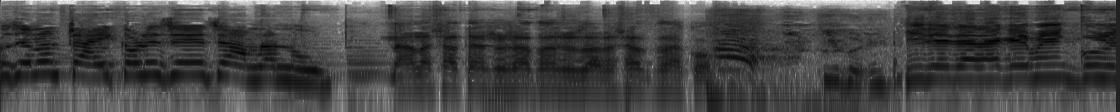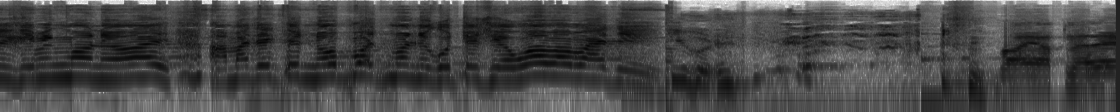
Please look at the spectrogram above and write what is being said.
বোঝানোর ট্রাই করে যে আমরা নুব না না সাথে আসো সাথে আসো যারা সাথে থাকো। কি রে দাদা গেমিং কুল গেমিং মনে হয়? আমাদেরকে মনে করতেছে ও বাবা রে। ভাই আপনারে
